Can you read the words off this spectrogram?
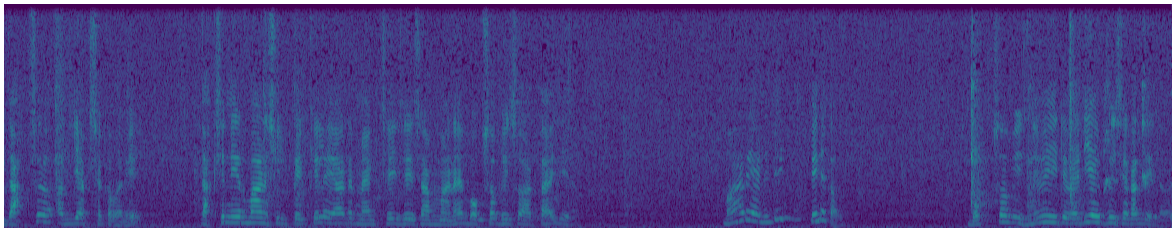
දක්ෂ අධ්‍යක්ෂකවරේ දක්ෂ නිර්මාණ ශිල්පියෙක් කියලා එයාට මැග්සීසේ සම්මානයි බොක්ස් ඔෆිස් වාර්තායි දෙනවා මාරයනේ දෙන්නේ වෙන කවුද? බොක්ස් ඔෆිස් නෙවෙයි ඊට වැඩිය ප්‍රයිස් එකක් දෙන්නවා.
